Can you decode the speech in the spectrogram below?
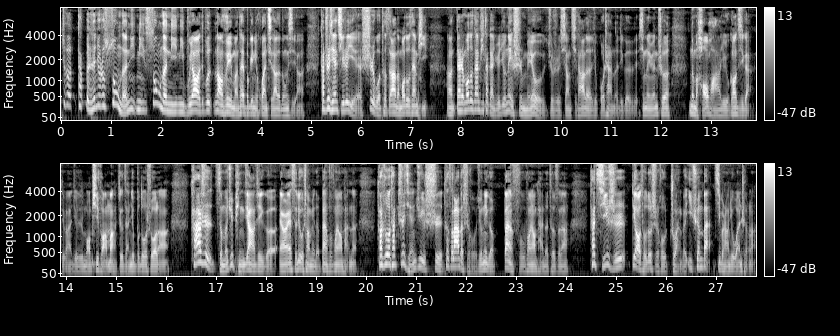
这个它本身就是送的，你你送的你你不要这不浪费吗？他也不给你换其他的东西啊。他之前其实也试过特斯拉的 Model 3 P 啊，但是 Model 3 P 它感觉就内饰没有就是像其他的就国产的这个新能源车那么豪华有高级感，对吧？就是毛坯房嘛，这个咱就不多说了啊。他是怎么去评价这个 LS 六上面的半幅方向盘呢？他说他之前去试特斯拉的时候，就那个半幅方向盘的特斯拉。它其实掉头的时候转个一圈半，基本上就完成了。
